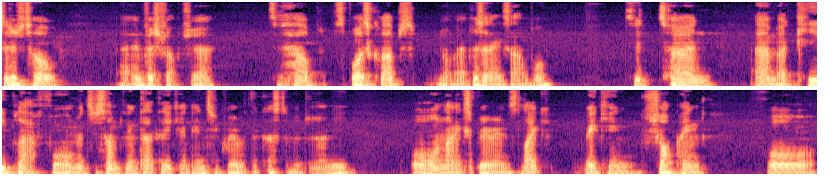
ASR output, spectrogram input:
digital uh, infrastructure to help sports clubs, you know, just an example, to turn um, a key platform into something that they can integrate with the customer journey or online experience, like making shopping for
